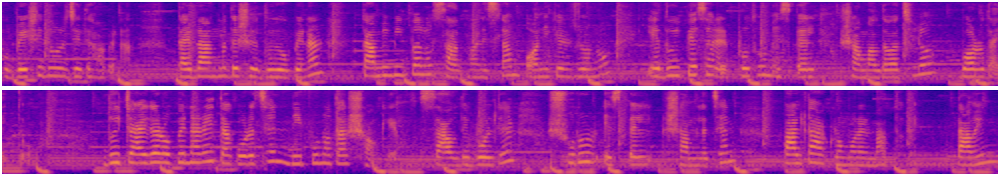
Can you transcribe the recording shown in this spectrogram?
খুব বেশি দূর যেতে হবে না। তাই বাংলাদেশের দুই ওপেনার তামিম ইকবাল ও সাদমান ইসলাম অনেকের জন্য এ দুই পেসারের প্রথম স্পেল সামাল দেওয়া ছিল বড় দায়িত্ব। দুই টাইগার ওপেনারেই তা করেছেন নিপুণতার সঙ্গে। সাউদি বোল্টের শুরুর স্পেল সামলেছেন পাল্টা আক্রমণের মাধ্যমে। তামিম,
